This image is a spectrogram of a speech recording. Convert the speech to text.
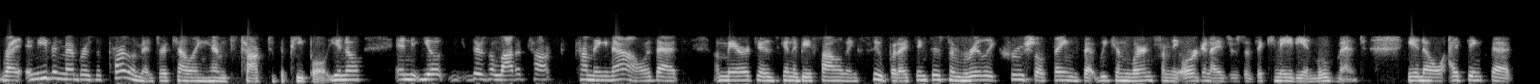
right. And even members of parliament are telling him to talk to the people, you know, and you there's a lot of talk coming now that America is going to be following suit. But I think there's some really crucial things that we can learn from the organizers of the Canadian movement. You know, I think that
